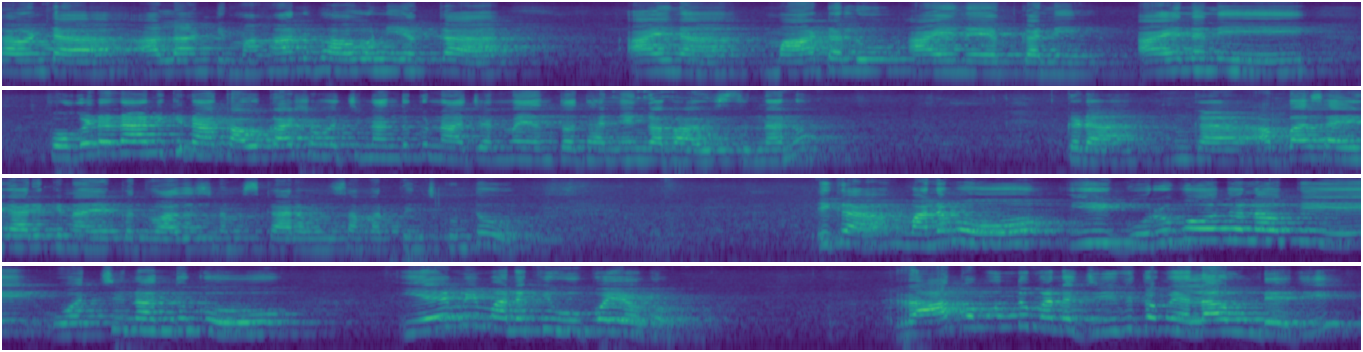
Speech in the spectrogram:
కాబట్టి అలాంటి మహానుభావుని యొక్క ఆయన మాటలు ఆయన యొక్కని ఆయనని పొగడడానికి నాకు అవకాశం వచ్చినందుకు నా జన్మ ఎంతో ధన్యంగా భావిస్తున్నాను. ఇక్కడ ఇంకా అబ్బాసాయి గారికి నా యొక్క ద్వాదశ నమస్కారం సమర్పించుకుంటూ ఇక మనము ఈ గురుబోధలోకి వచ్చినందుకు ఏమి మనకి ఉపయోగం? రాకముందు మన జీవితం ఎలా ఉండేది?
